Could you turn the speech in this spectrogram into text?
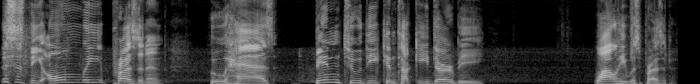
this is the only president who has been to the Kentucky Derby while he was president.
